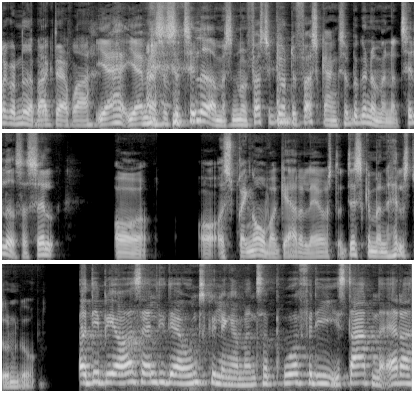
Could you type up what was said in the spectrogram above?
Så går det ned ad bakke derfra. Ja, ja men altså, så tillader man sig, når man først har gjort det første gang, så begynder man at tillade sig selv og, og, og springe over, hvor gært er lavest, og det skal man helst undgå. Og det bliver også alle de der undskyldninger, man så bruger, fordi i starten er der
